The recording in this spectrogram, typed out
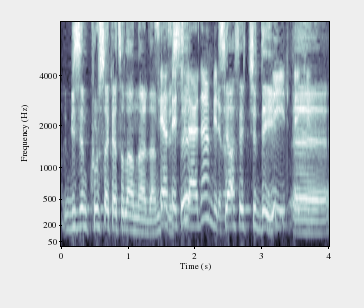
bizim kursa katılanlardan birisi Siyasetçilerden biri mi? Siyasetçi değil. Değil, peki. Ee,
